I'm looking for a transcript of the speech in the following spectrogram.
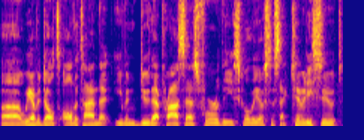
Uh, we have adults all the time that even do that process for the scoliosis activity suit,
